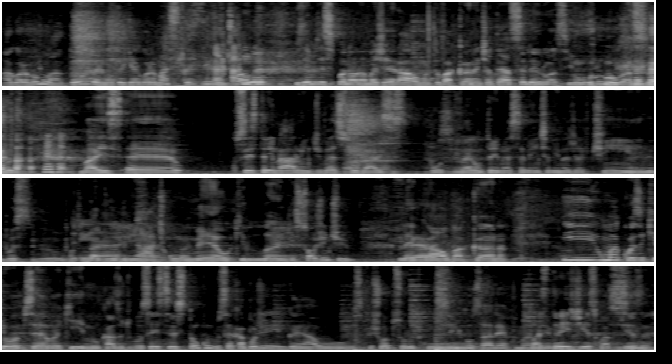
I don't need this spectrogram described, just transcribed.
Agora vamos lá. Tem uma pergunta aqui agora mais técnica. A gente falou, fizemos esse panorama geral, muito bacana. A gente até acelerou assim o, o assunto. Mas é, vocês treinaram em diversos lugares. Vocês, pô, tiveram um treino excelente ali na Jeftinha, e depois oportunidade no Drinhat com o Melk, Lang, só gente legal, bacana. E uma coisa que eu observo aqui no caso de vocês, vocês estão com. Você acabou de ganhar o. Você fechou o absoluto com. Sim, com o Salenco, meu Faz amigo. três dias, quatro dias, né?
